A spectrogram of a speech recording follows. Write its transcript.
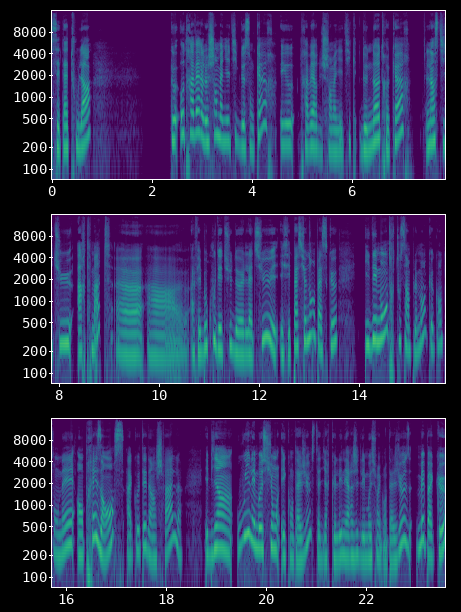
cet atout-là, que au travers le champ magnétique de son cœur et au travers du champ magnétique de notre cœur, L'Institut ArtMat euh, a, fait beaucoup d'études là-dessus et, et c'est passionnant parce que il démontre tout simplement que quand on est en présence à côté d'un cheval, eh bien, oui, l'émotion est contagieuse, c'est-à-dire que l'énergie de l'émotion est contagieuse, mais pas que.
